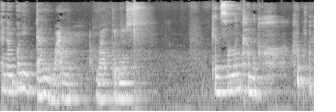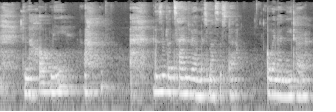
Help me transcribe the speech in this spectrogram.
and I'm only done one. My goodness. Can someone come and and help me? These are the times where I miss my sister or when I need her.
